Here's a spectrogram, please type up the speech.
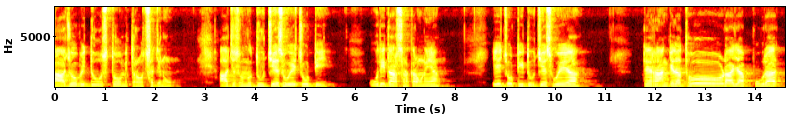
ਆ ਜਾਓ ਵੀ ਦੋਸਤੋ, ਮਿੱਤਰੋ, ਸੱਜਣੋ। ਅੱਜ ਤੁਹਾਨੂੰ ਦੂਜੇ ਸੂਏ ਝੋਟੀ ਉਹਦੀ ਦਰਸ਼ਨ ਕਰਾਉਣੇ ਆ। ਇਹ ਝੋਟੀ ਦੂਜੇ ਸੂਏ ਆ ਤੇ ਰੰਗ ਇਹਦਾ ਥੋੜਾ ਜਿਹਾ ਪੂਰਾ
